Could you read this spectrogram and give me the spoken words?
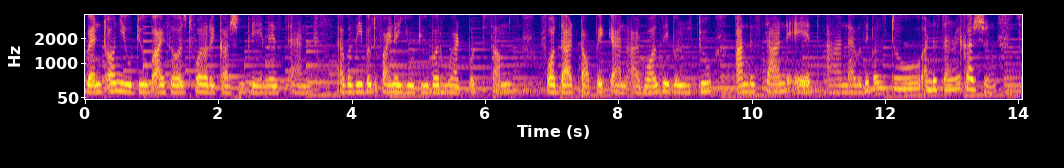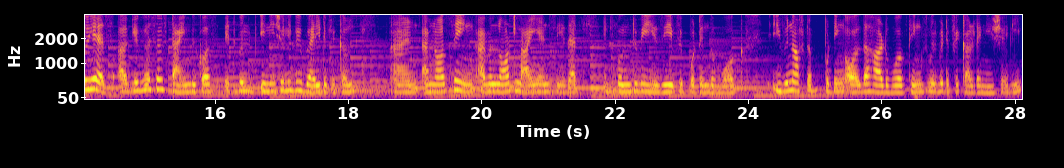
went on youtube. I searched for a recursion playlist. And I was able to find a YouTuber who had put sums for that topic, and I was able to understand it. And I was able to understand recursion. So, yes, uh, give yourself time because it will initially be very difficult and i'm not saying i will not lie and say that it's going to be easy if you put in the work. Even after putting all the hard work things will be difficult initially.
